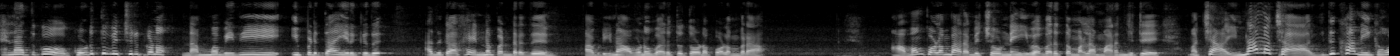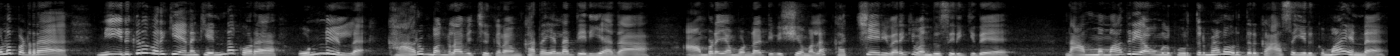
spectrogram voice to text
எல்லாத்துக்கும் கொடுத்து வச்சிருக்கணும். நம்ம விதி இப்படி தான் இருக்குது. அதுக்காக என்ன பண்ணுறது அப்படின்னு அவனும் வருத்தத்தோட புலம்புறான். அவன் புலம்ப ஆரம்பித்த உடனே இவ வருத்தமெல்லாம் மறைஞ்சிட்டு மச்சா என்ன மச்சா இதுக்கா நீ கவலைப்படுற? நீ இருக்கிற வரைக்கும் எனக்கு என்ன குறை? ஒன்றும் இல்லை. காரும் பங்களா வச்சிருக்கிறவன் கதையெல்லாம் தெரியாதா? ஆம்படையாம் பொண்டாட்டி விஷயமெல்லாம் கச்சேரி வரைக்கும் வந்து சிரிக்குதே. நம்ம மாதிரி அவங்களுக்கு ஒருத்தர் மேலே ஒருத்தருக்கு ஆசை இருக்குமா என்ன?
